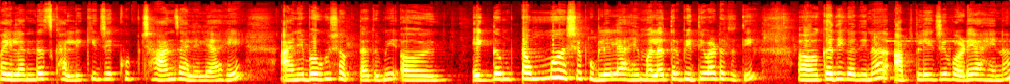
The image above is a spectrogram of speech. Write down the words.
पहिल्यांदाच खाल्ली की जे खूप छान झालेले आहे. आणि बघू शकता तुम्ही एकदम टम्म असे फुगलेले आहे. मला तर भीती वाटत होती. कधी कधी ना आपले जे वडे आहे ना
